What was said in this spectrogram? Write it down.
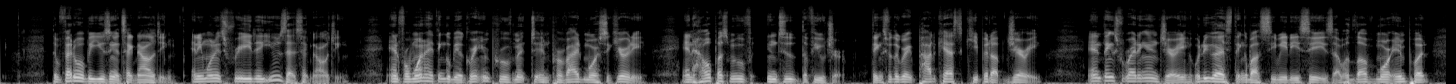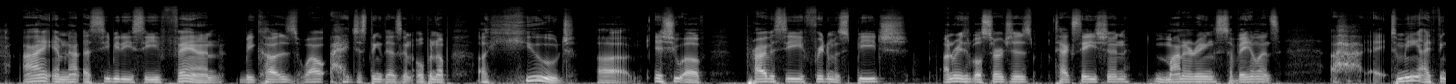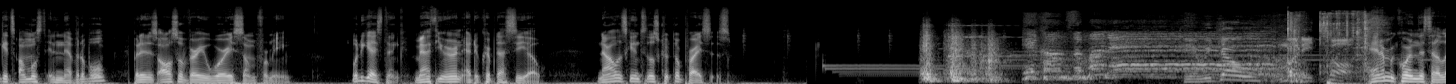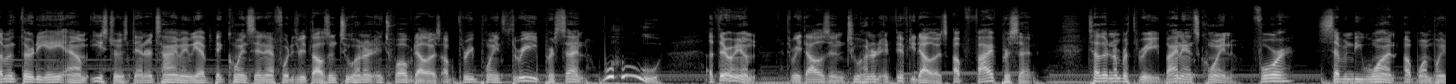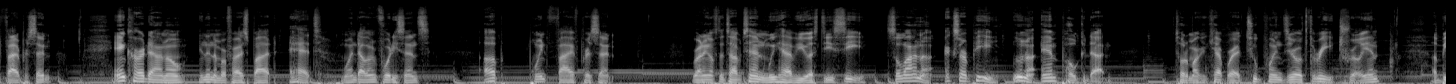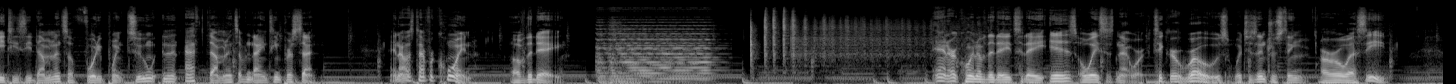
The Fed will be using a technology. Anyone is free to use that technology. And for one, I think it will be a great improvement to, provide more security and help us move into the future. Thanks for the great podcast. Keep it up, Jerry. And thanks for writing in, Jerry. What do you guys think about CBDCs? I would love more input. I am not a CBDC fan because, well, I just think that's going to open up a huge uh, issue of privacy, freedom of speech, unreasonable searches, taxation, monitoring, surveillance. Uh, to me, I think it's almost inevitable, but it is also very worrisome for me. What do you guys think? Matthew Aaron at Decrypt.co. Now let's get into those crypto prices. Here comes the money. Here we go. Money talk. And I'm recording this at 11:30 a.m. Eastern Standard Time, and we have Bitcoin sitting at $43,212, up 3.3%. Woohoo! Ethereum $3,250, up 5%. Tether number 3, Binance Coin 471, up 1.5%. And Cardano in the number 5 spot at $1.40, up 0.5%. Running off the top 10, we have USDC, Solana, XRP, Luna, and Polkadot. Total market cap we're at 2.03 trillion a BTC dominance of 40.2, and an ETH dominance of 19%. And now it's time for coin of the day. And our coin of the day today is Oasis Network, ticker ROSE, which is interesting, R O S E.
